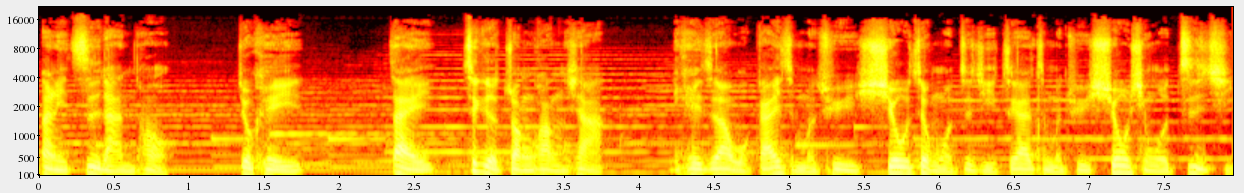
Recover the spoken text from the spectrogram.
那你自然哈就可以在这个状况下，你可以知道我该怎么去修正我自己，该怎么去修行我自己。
